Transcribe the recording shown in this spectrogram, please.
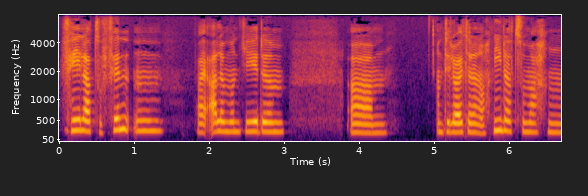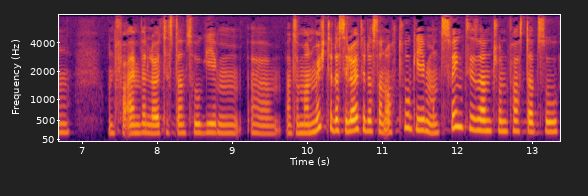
Fehler zu finden bei allem und jedem ähm, und die Leute dann auch niederzumachen und vor allem, wenn Leute es dann zugeben, ähm, also man möchte, dass die Leute das dann auch zugeben und zwingt sie dann schon fast dazu.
